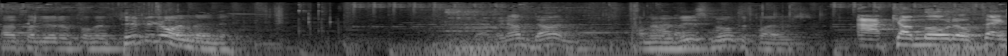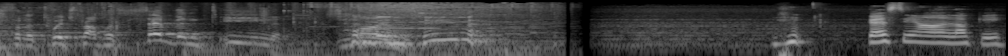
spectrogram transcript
That's a beautiful hit. Keep it going, baby. Yeah, we're not done. I mean, with these multipliers. Akamoto, thanks for the Twitch prop for 17. 17? Köszi, Lucky.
